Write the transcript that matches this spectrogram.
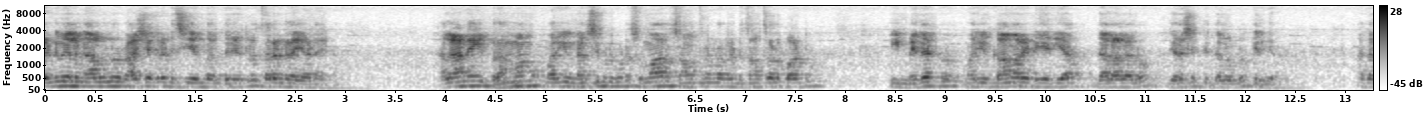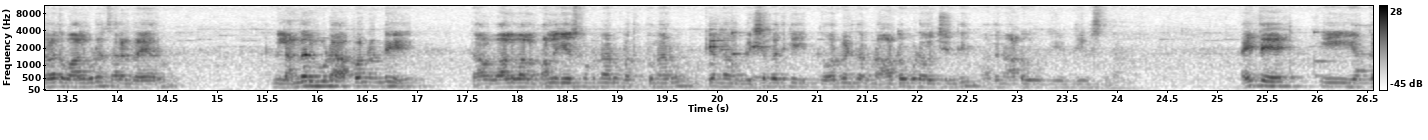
రెండు వేల నాలుగులో రాజశేఖర రెడ్డి సీఎం గారి పీరియడ్లో సరెండర్ అయ్యాడు ఆయన. అలానే ఈ బ్రహ్మం మరియు నరసింహుడు కూడా సుమారు సంవత్సరం రెండు సంవత్సరాల పాటు ఈ మెదక్ మరియు కామారెడ్డి ఏరియా దళాలలో జనశక్తి దళంలో తిరిగారు. ఆ తర్వాత వాళ్ళు కూడా సరెండర్ అయ్యారు. వీళ్ళందరూ కూడా అప్పటి నుండి వాళ్ళు వాళ్ళ పనులు చేసుకుంటున్నారు బతుకుతున్నారు. ముఖ్యంగా భిక్షపతికి గవర్నమెంట్ తరఫున ఆటో కూడా వచ్చింది. అతను ఆటో జీవిస్తున్నారు జీవిస్తున్నాడు. అయితే ఈ యొక్క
